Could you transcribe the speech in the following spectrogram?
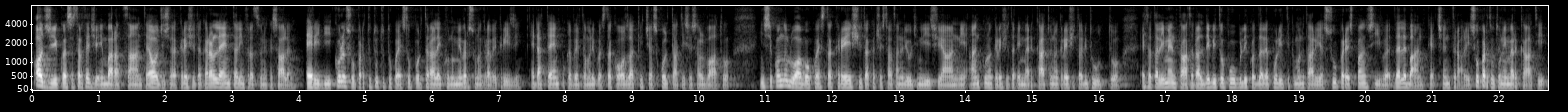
Oggi questa strategia è imbarazzante, oggi c'è la crescita che rallenta e l'inflazione che sale. È ridicolo e soprattutto tutto questo porterà l'economia verso una grave crisi. È da tempo che avvertiamo di questa cosa, che ci ascoltati si è salvato. In secondo luogo questa crescita che c'è stata negli ultimi dieci anni, anche una crescita dei mercati, una crescita di tutto, è stata alimentata dal debito pubblico e dalle politiche monetarie super espansive delle banche centrali, soprattutto nei mercati.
